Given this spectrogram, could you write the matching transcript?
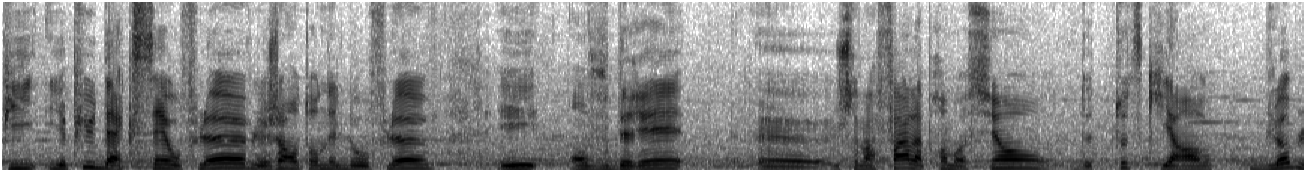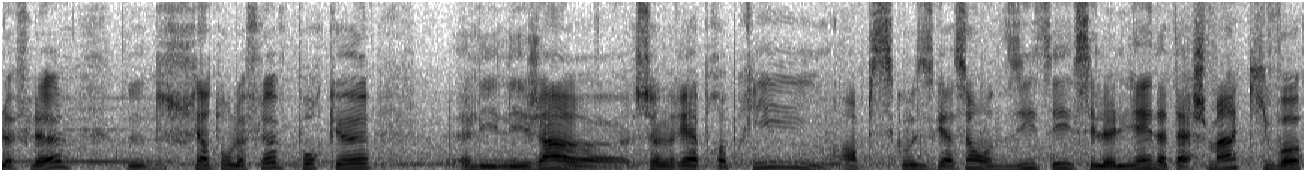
Puis il n'y a plus d'accès au fleuve, les gens ont tourné le dos au fleuve et on voudrait euh, justement faire la promotion de tout ce qui englobe le fleuve, de, tout ce qui entoure le fleuve pour que euh, les, gens euh, se le réapproprient. En psychoéducation, on dit sais, c'est le lien d'attachement qui va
